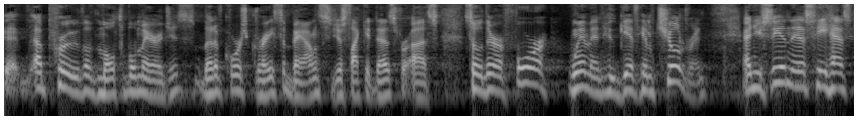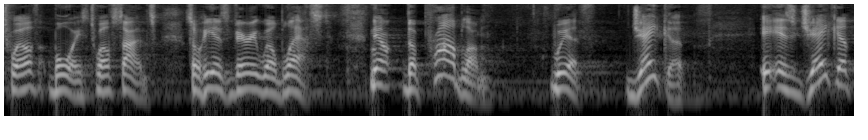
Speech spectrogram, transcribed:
uh, approve of multiple marriages. But of course, grace abounds just like it does for us. So there are four women who give him children. And you see in this, he has 12 boys, 12 sons. So he is very well blessed. Now, the problem with Jacob is Jacob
